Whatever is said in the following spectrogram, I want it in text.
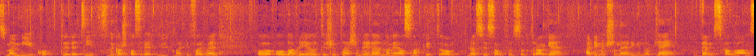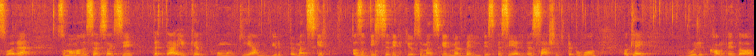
som er mye kortere tid, så det kanskje passer helt utmerket for. vel. Og, og da blir jo til slutt her, så blir det når vi har snakket om løser vi samfunnsoppdraget, er dimensjoneringen ok, hvem skal ha ansvaret, så må man jo selvsagt si dette er jo ikke en homogen gruppe mennesker. Altså Disse virker jo som mennesker med veldig spesielle, særskilte behov. Ok, Hvor kan vi da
